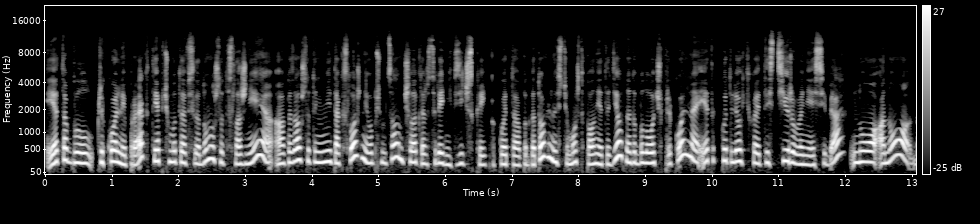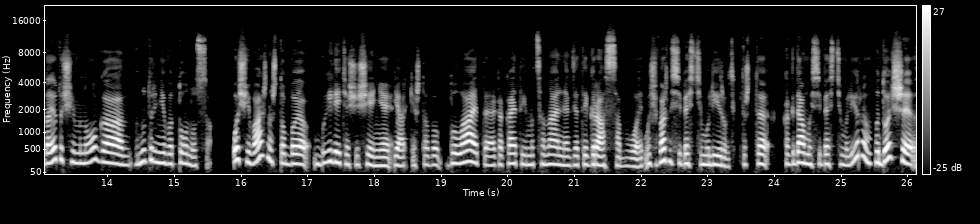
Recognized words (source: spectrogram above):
и это был прикольный проект, я почему-то всегда думала, что это сложнее, а оказалось, что это не так сложно, и, в общем, в целом человек даже средней физической какой-то подготовленностью может вполне это делать, но это было очень прикольно, и это какое-то легкое тестирование себя, но оно дает очень много внутреннего тонуса. Очень важно, чтобы были эти ощущения яркие, чтобы была эта какая-то эмоциональная где-то игра с собой. Очень важно себя стимулировать, потому что когда мы себя стимулируем, мы дольше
